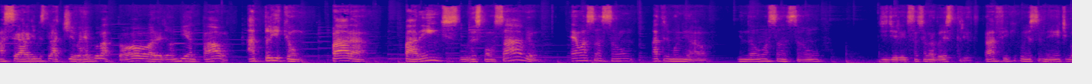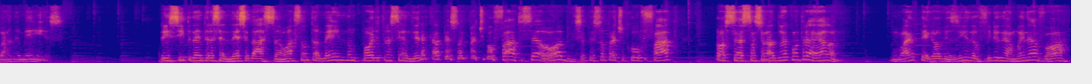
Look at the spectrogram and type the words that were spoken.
na seara administrativa, regulatória, ambiental, aplicam para parentes do responsável, é uma sanção patrimonial e não uma sanção de direito sancionador estrito, tá? Fique com isso em mente, guarde bem isso. Princípio da intranscendência da ação. A ação também não pode transcender aquela pessoa que praticou o fato, isso é óbvio. Se a pessoa praticou o fato, processo sancionador é contra ela. Não vai pegar o vizinho, nem o filho, nem a mãe, nem a avó.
